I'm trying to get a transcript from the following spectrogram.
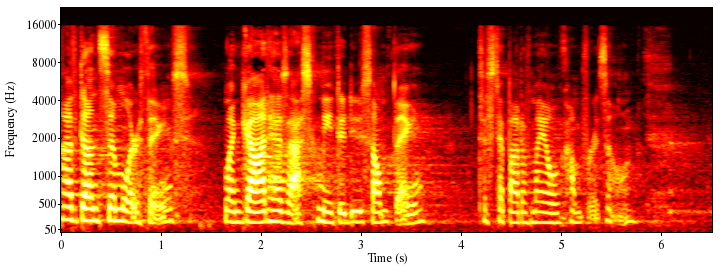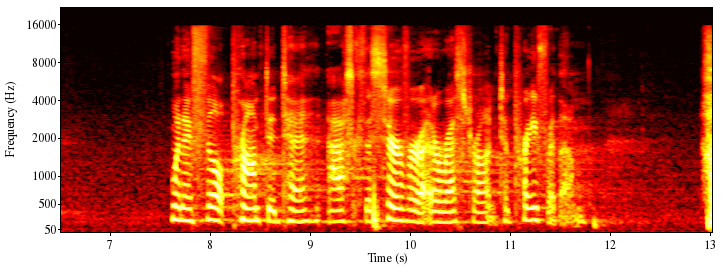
I've done similar things when God has asked me to do something to step out of my own comfort zone. When I felt prompted to ask the server at a restaurant to pray for them.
